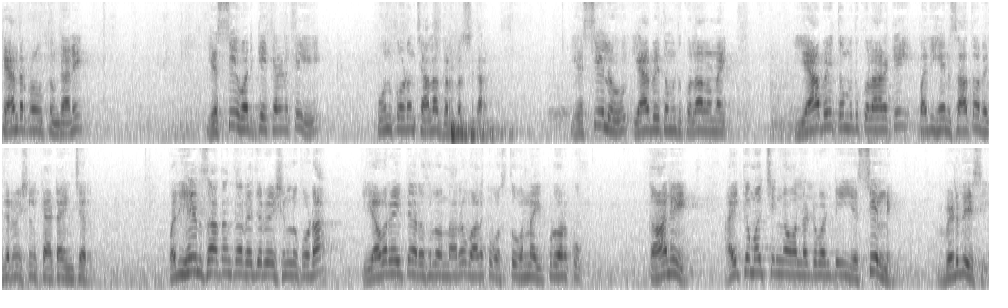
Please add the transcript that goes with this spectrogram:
కేంద్ర ప్రభుత్వం కానీ ఎస్సీ వర్గీకరణకి పూనుకోవడం చాలా దురదృష్టకరం. ఎస్సీలు యాభై తొమ్మిది కులాలు ఉన్నాయి. యాభై తొమ్మిది కులాలకి పదిహేను శాతం రిజర్వేషన్లు కేటాయించారు. పదిహేను శాతం రిజర్వేషన్లు కూడా ఎవరైతే అర్హులు ఉన్నారో వాళ్ళకి వస్తూ ఉన్నాయి ఇప్పటి వరకు. కానీ ఐకమత్యంగా ఉన్నటువంటి ఎస్సీల్ని విడదీసి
